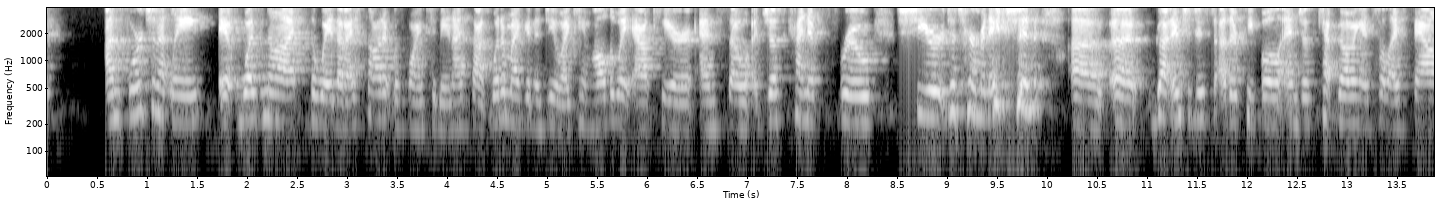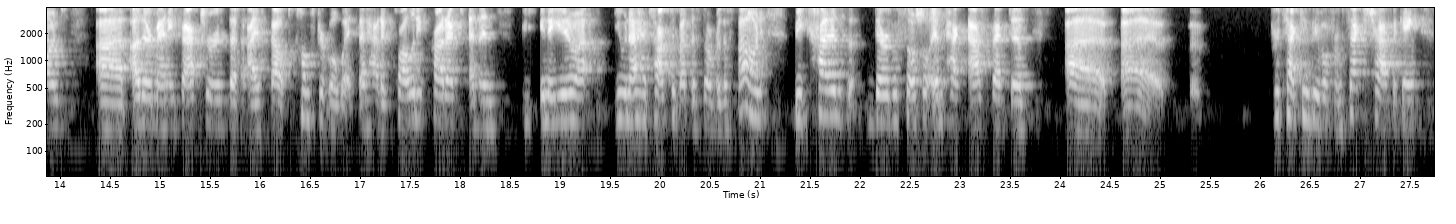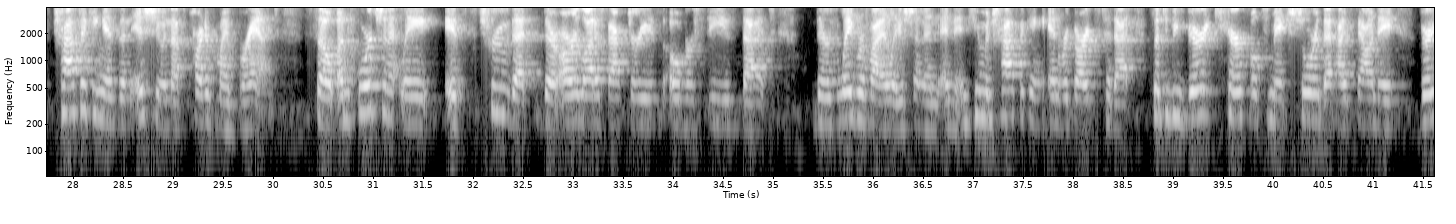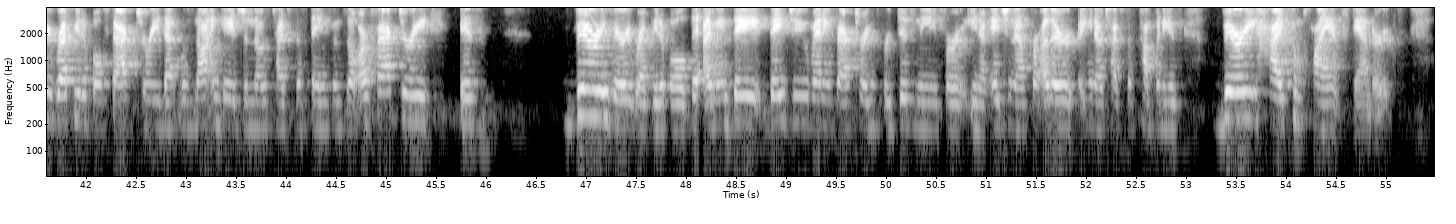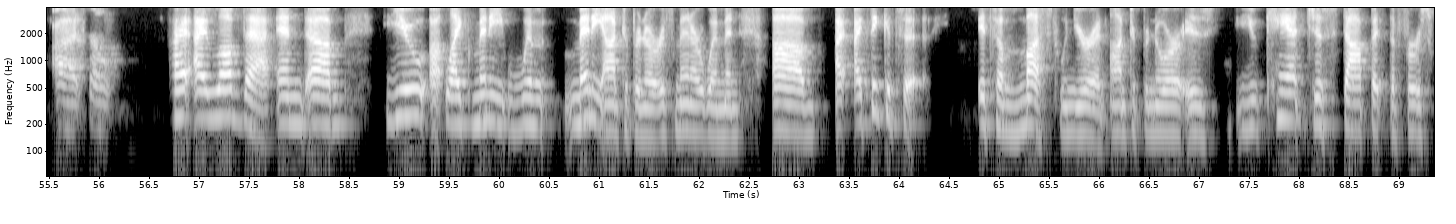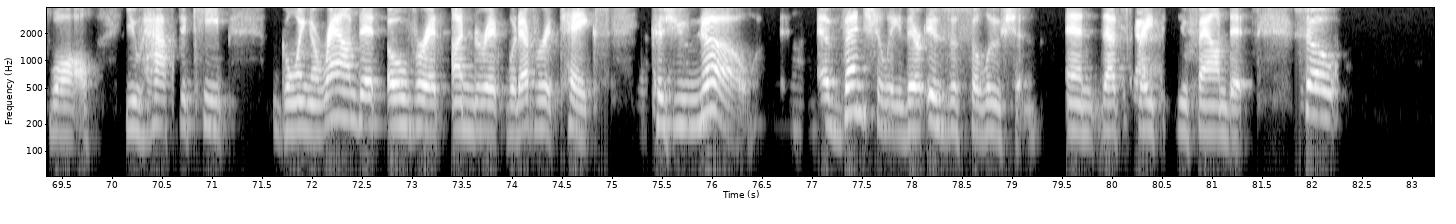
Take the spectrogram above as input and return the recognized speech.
unfortunately, it was not the way that I thought it was going to be. And I thought, what am I going to do? I came all the way out here. And so I just kind of through sheer determination, uh, uh, got introduced to other people and just kept going until I found uh, other manufacturers that I felt comfortable with that had a quality product. And then, you know, you know, you and I had talked about this over the phone because there's a social impact aspect of uh, uh, protecting people from sex trafficking trafficking is an issue and that's part of my brand so unfortunately it's true that there are a lot of factories overseas that there's labor violation and, and, and, human trafficking in regards to that. So to be very careful to make sure that I found a very reputable factory that was not engaged in those types of things. And so our factory is very very reputable. They, i mean they they do manufacturing for disney for you know h&m for other you know types of companies very high compliance standards. Uh, so. I, I love that. And um, you uh, like many women many entrepreneurs men or women um, I, I think it's a it's a must when you're an entrepreneur is you can't just stop at the first wall. You have to keep going around it over it under it whatever it takes. Because you know eventually there is a solution and that's yeah. great that you found it. So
